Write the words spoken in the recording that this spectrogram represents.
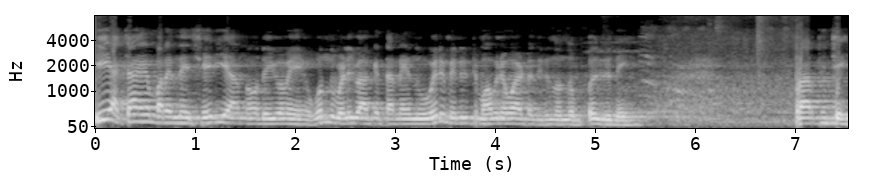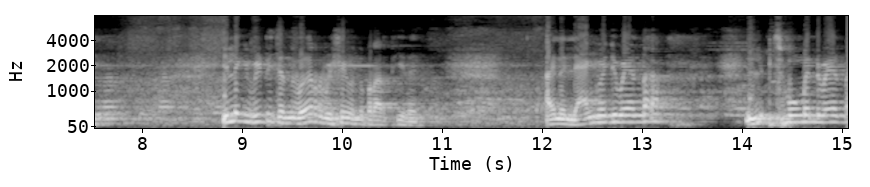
ഈ അച്ചായം പറയുന്നത് ശരിയാണോ ദൈവമേ? ഒന്ന് വെളിവാക്കി തരണേ എന്ന് ഒരു മിനിറ്റ് മൗനമായിട്ട് ഇരുന്നൊന്ന് ഇരുന്നേ പ്രാർത്ഥിച്ചേ. ഇല്ലെങ്കിൽ വീട്ടിൽ ചെന്ന് വേറൊരു വിഷയം ഒന്ന് പ്രാർത്ഥിച്ചത് അതിന് ലാംഗ്വേജ് വേണ്ട ലിപ്സ് മൂവ്മെന്റ് വേണ്ട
